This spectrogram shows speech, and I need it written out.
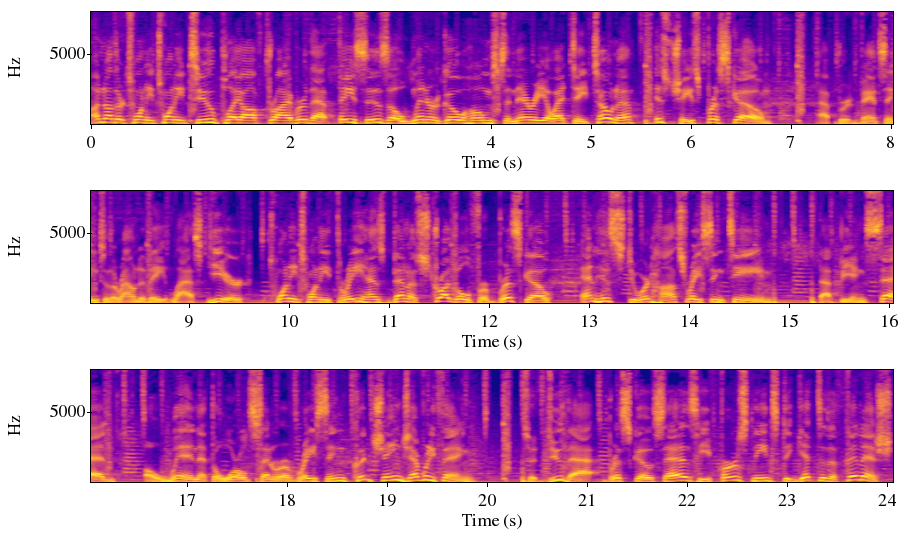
Another 2022 playoff driver that faces a winner go home scenario at Daytona is Chase Briscoe. After advancing to the round of eight last year, 2023 has been a struggle for Briscoe and his Stewart Haas racing team. That being said, a win at the World Center of Racing could change everything. To do that, Briscoe says he first needs to get to the finish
